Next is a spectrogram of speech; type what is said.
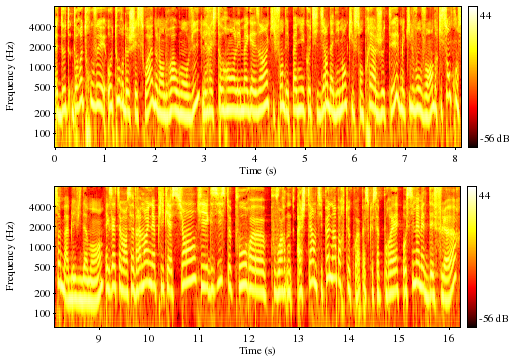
de, de retrouver autour de chez soi, de l'endroit où on vit, les restaurants, les magasins qui font des paniers quotidiens d'aliments qu'ils sont prêts à jeter mais qu'ils vont vendre, qui sont consommables évidemment. Hein. Exactement, c'est vraiment une application qui existe pour euh, pouvoir acheter un petit peu n'importe quoi parce que ça pourrait aussi même être des fleurs,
